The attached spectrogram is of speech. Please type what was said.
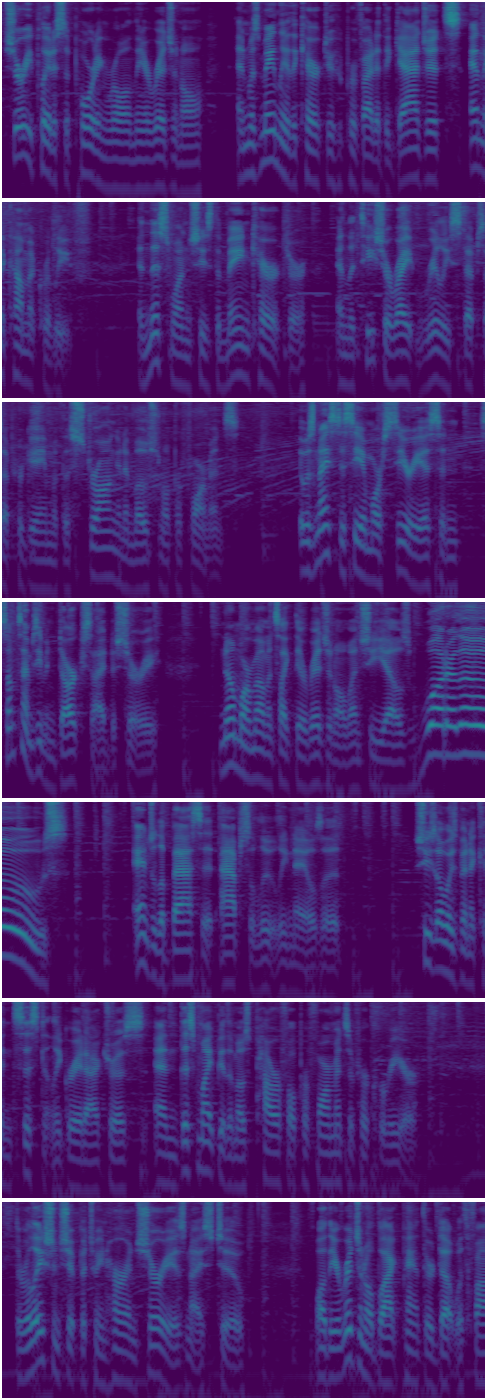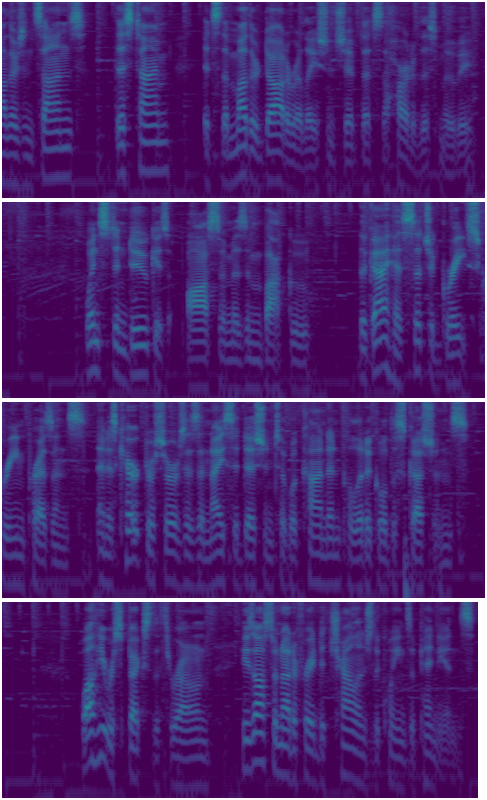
Shuri played a supporting role in the original, and was mainly the character who provided the gadgets and the comic relief. In this one, she's the main character, and Letitia Wright really steps up her game with a strong and emotional performance. It was nice to see a more serious and sometimes even dark side to Shuri. No more moments like the original when she yells, What are those? Angela Bassett absolutely nails it. She's always been a consistently great actress, and this might be the most powerful performance of her career. The relationship between her and Shuri is nice too. While the original Black Panther dealt with fathers and sons, this time it's the mother daughter relationship that's the heart of this movie. Winston Duke is awesome as M'Baku. The guy has such a great screen presence, and his character serves as a nice addition to Wakandan political discussions. While he respects the throne, he's also not afraid to challenge the Queen's opinions.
